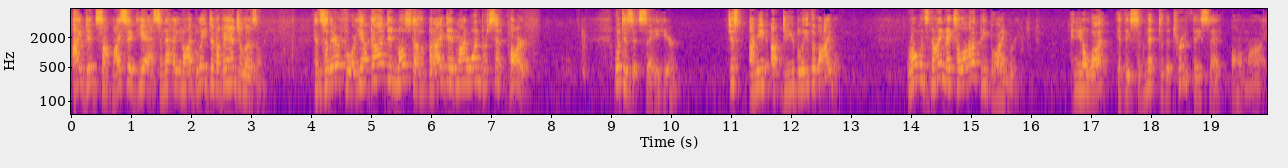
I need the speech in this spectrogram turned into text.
I did something. I said yes. And, that, you know, I believed in evangelism. And so therefore, yeah, God did most of it, but I did my 1% part. What does it say here? Just, I mean, uh, do you believe the Bible? Romans 9 makes a lot of people angry. And you know what? If they submit to the truth, they say, oh my.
